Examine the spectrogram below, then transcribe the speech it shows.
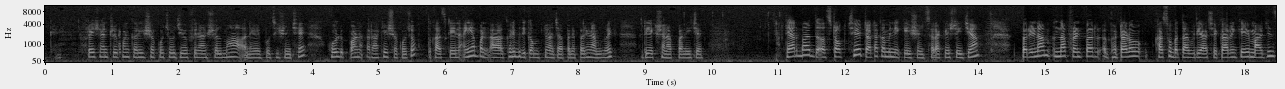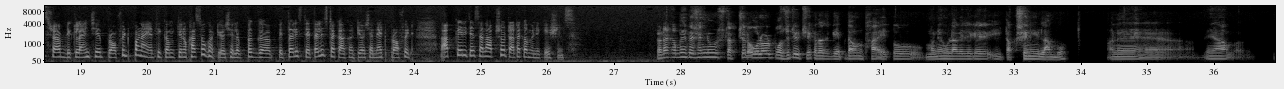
ઓકે ફ્રેશ એન્ટ્રી પણ કરી શકો છો જીઓ ફિનાન્શિયલમાં અને પોઝિશન છે. હોલ્ડ પણ રાખી શકો છો. તો ખાસ કરીને અહીંયા પણ ઘણી બધી કંપનીઓ આજે આપણને પરિણામનું એક રિએક્શન આપવાની છે. ત્યારબાદ સ્ટોક છે ટાટા કમ્યુનિકેશન્સ. રાકેશજી જ્યાં પરિણામના ફ્રન્ટ પર ઘટાડો ખાસો બતાવી રહ્યા છે, કારણ કે માર્જિન શાર્પ ડિક્લાઇન છે પ્રોફિટ પણ અહીંયાથી કંપનીનો ખાસો ઘટ્યો છે, લગભગ પિસ્તાલીસ, તેતાલીસ ટકા ઘટ્યો છે નેટ પ્રોફિટ આપ કઈ રીતે સલાહ આપશો ટાટા કમ્યુનિકેશન્સ? ટાટા કમ્યુનિકેશનનું સ્ટ્રક્ચર ઓવરઓલ પોઝિટિવ છે, કદાચ ગેપ ડાઉન થાય તો મને એવું લાગે છે કે એ ટકશે નહીં લાંબો. અને અહીંયા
